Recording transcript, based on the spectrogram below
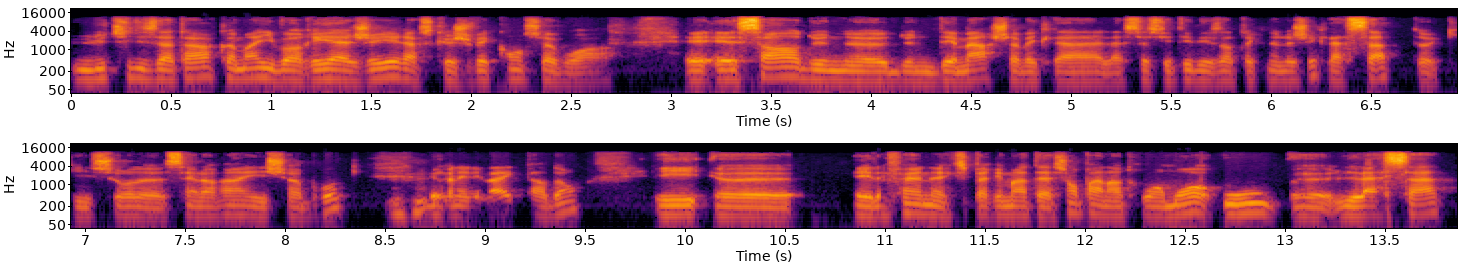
l'utilisateur, comment il va réagir à ce que je vais concevoir. Elle, sort d'une démarche avec la, Société des arts technologiques, la SAT, qui est sur Saint-Laurent et Sherbrooke, mm-hmm. René Lévesque, pardon, et euh, elle a fait une expérimentation pendant trois mois où euh, la SAT,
